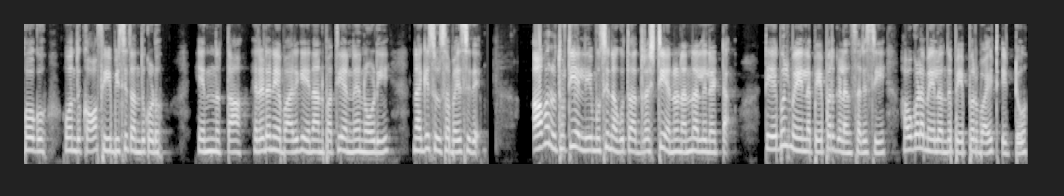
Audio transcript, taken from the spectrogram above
ಹೋಗು, ಒಂದು ಕಾಫಿ ಬಿಸಿ ತಂದುಕೊಡು ಎನ್ನುತ್ತಾ ಎರಡನೆಯ ಬಾರಿಗೆ ನಾನು ಪತಿಯನ್ನೇ ನೋಡಿ ನಗಿಸೂಸ ಬಯಸಿದೆ. ಅವನು ತುಟಿಯಲ್ಲಿ ಮುಸಿ ನಗುತ್ತಾ ದೃಷ್ಟಿಯನ್ನು ನನ್ನಲ್ಲಿ ನೆಟ್ಟ. ಟೇಬಲ್ ಮೇಲಿನ ಪೇಪರ್ಗಳನ್ನು ಸರಿಸಿ, ಅವುಗಳ ಮೇಲೊಂದು ಪೇಪರ್ ವೈಟ್ ಇಟ್ಟು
